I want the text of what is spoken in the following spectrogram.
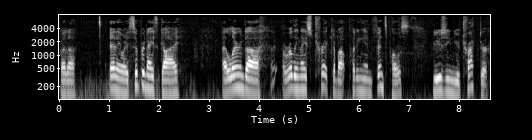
But uh, anyway, super nice guy. I learned uh, a really nice trick about putting in fence posts using your tractor.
